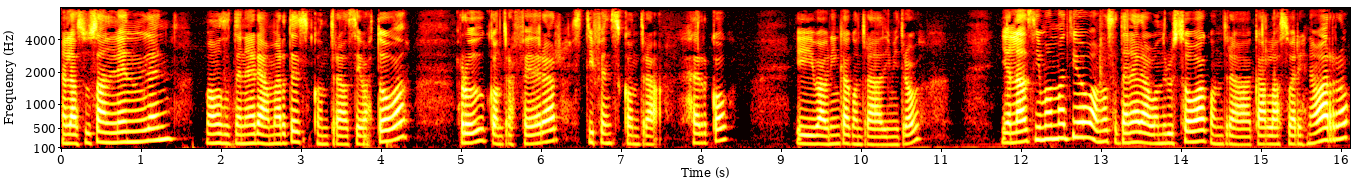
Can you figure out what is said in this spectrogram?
En la Susan Lendlen Vamos a tener a Martes contra Sebastova, Rudd contra Federer, Stephens contra Herkog y Babrinka contra Dimitrov. Y en la Simón Mateo vamos a tener a Bondrusova contra Carla Suárez Navarro,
